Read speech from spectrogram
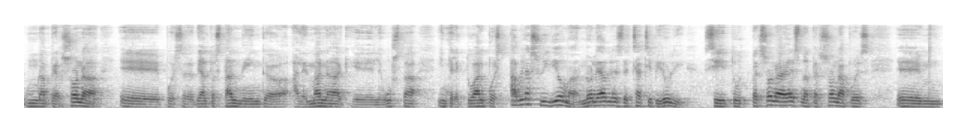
una persona eh, pues, de alto standing, alemana, que le gusta intelectual, pues habla su idioma, no le hables de chachi piruli. Si tu persona es una persona pues em,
